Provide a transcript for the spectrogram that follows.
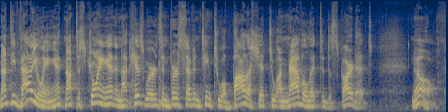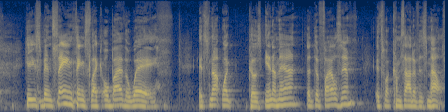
not devaluing it, not destroying it, and not his words in verse 17 to abolish it, to unravel it, to discard it. No. He's been saying things like, oh, by the way, it's not what goes in a man that defiles him, it's what comes out of his mouth.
